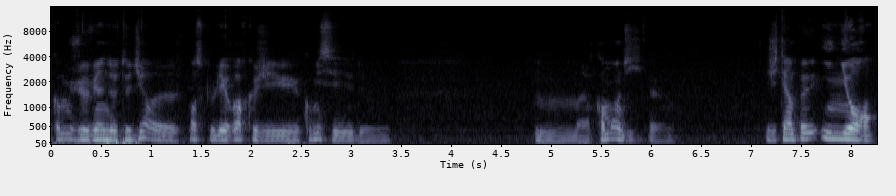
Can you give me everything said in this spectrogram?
Comme je viens de te dire, euh, je pense que l'erreur que j'ai commise, c'est de... Hum, alors, comment on dit Euh, J'étais un peu ignorant.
